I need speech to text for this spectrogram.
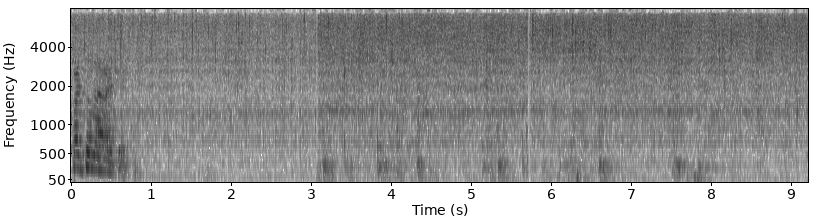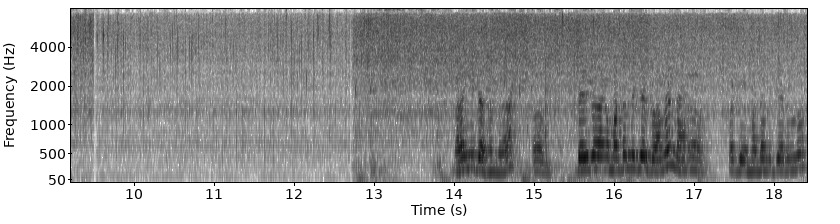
பச்சை மிளகாய் சேர்ப்போம் வதங்கிட்டா சந்திரா? ஓ இப்போ இதுக்கு நாங்கள் மட்டன் சேர்க்கலாமா என்ன? ஓகே மட்டன் சேர்ந்தோம்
